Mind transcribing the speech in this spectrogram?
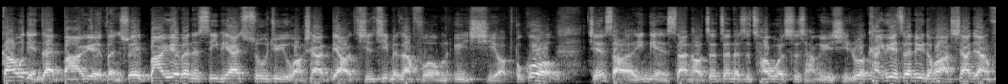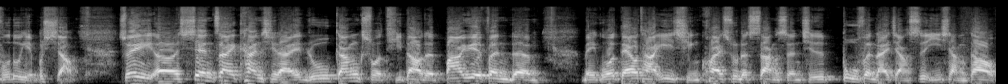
高点在八月份，所以八月份的 CPI 数据往下掉，其实基本上符合我们预期哦。不过减少了零点三哦，这真的是超过市场预期。如果看月增率的话，下降幅度也不小。所以呃，现在看起来，如刚所提到的，八月份的美国 Delta 疫情快速的上升，其实部分来讲是影响到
